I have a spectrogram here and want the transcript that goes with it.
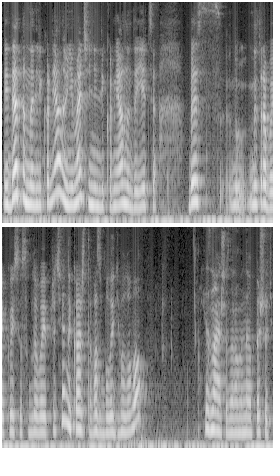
Йдете на лікарняне, в Німеччині лікарняне дається без, ну, не треба якоїсь особливої причини. Кажете, у вас болить голова. Я знаю, що зараз мене пишуть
